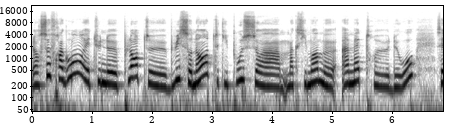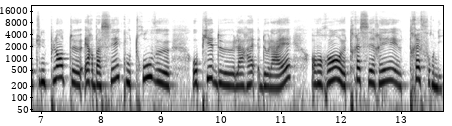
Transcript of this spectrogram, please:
Alors ce fragon est une plante buissonnante qui pousse à maximum 1 mètre de haut. C'est une plante herbacée qu'on trouve au pied de la, de la haie en rang très serré, très fourni.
